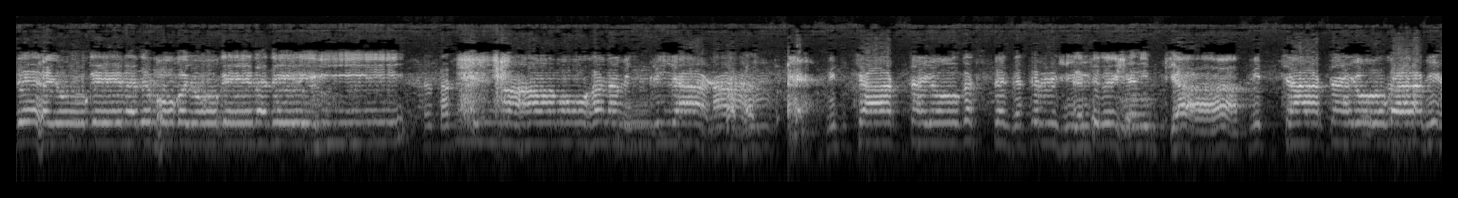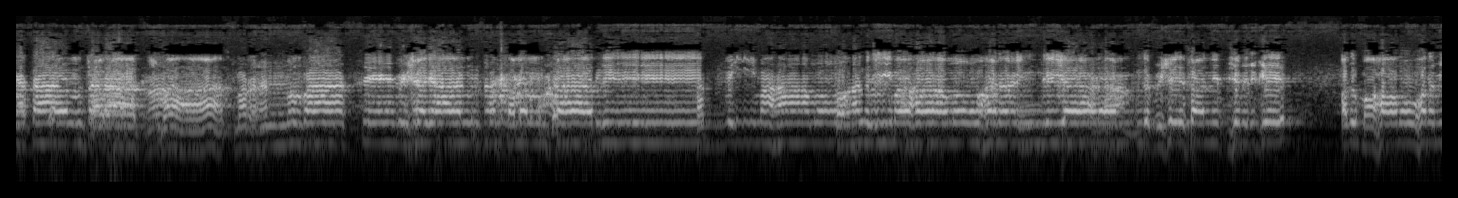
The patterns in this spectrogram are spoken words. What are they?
தேகயோகேன போகயோகேன தேஹி தன்மோகனமிந்திரியாணாம் மித்யார்த்தயோகஸ்ய கதிர்ஹி நித்யா மித்யார்த்தயோகாபிஹதாந்தராத்மா ஸ்மரன்னுபாஸ்தே விஷயான் சமந்தாதி தத்வை மகாமோகன மகாமோகனம் இந்திரியாணாம் இந்த விஷய சாநித்தியம் இருக்கே அது மகாமோகனம்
